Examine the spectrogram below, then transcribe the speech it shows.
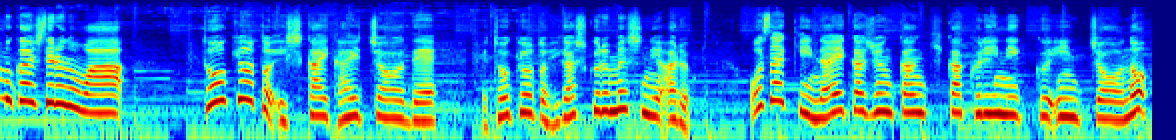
日お迎えしているのは東京都医師会会長で東京都東久留米市にある尾崎内科循環器科クリニック院長の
